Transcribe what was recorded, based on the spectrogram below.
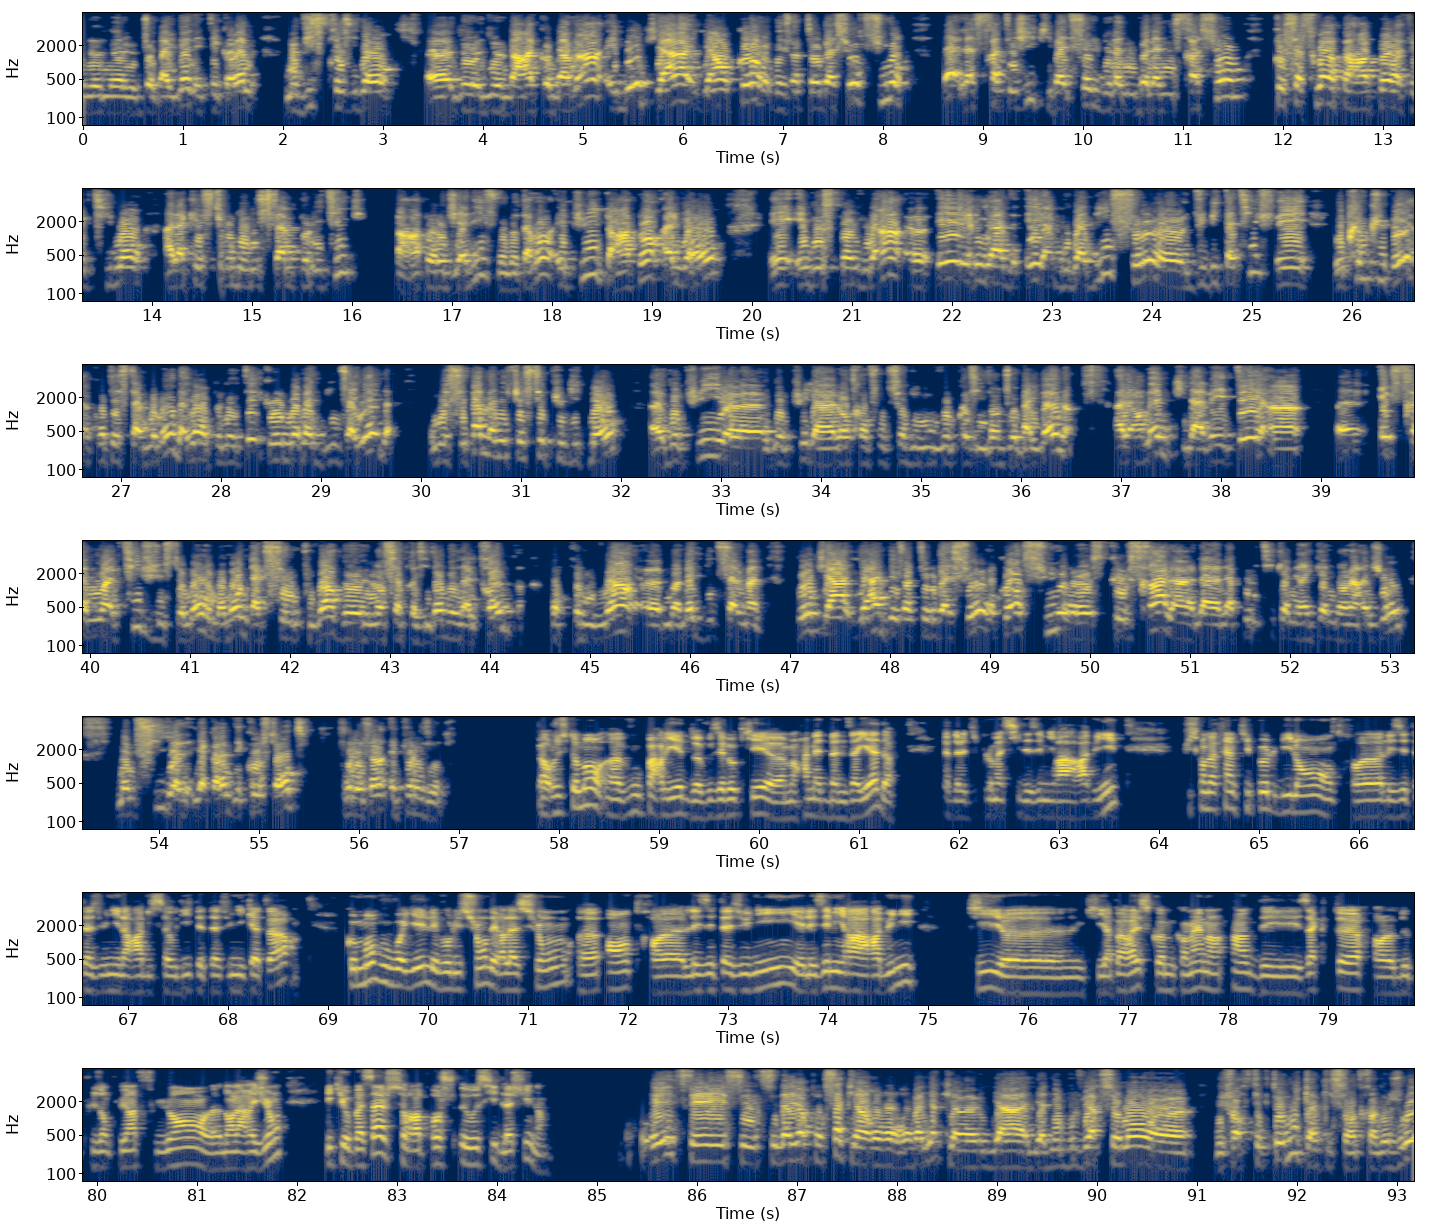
Joe Biden était quand même le vice-président euh, de, de, Barack Obama, et donc il y a y a encore des interrogations sur la, la stratégie qui va être celle de la nouvelle administration, que ce soit par rapport effectivement à la question de l'islam politique, par rapport au djihadisme notamment, et puis par rapport à l'Iran. Et, et, de ce point de vue-là, euh, et Riyad et Abu Dhabi sont euh, dubitatifs et, et, préoccupés incontestablement. D'ailleurs, on peut noter que Mohamed bin Zayed ne s'est pas manifesté publiquement euh, depuis euh, depuis l'entrée en fonction du nouveau président Joe Biden, alors même qu'il avait été un, euh, extrêmement actif justement au moment de l'accès au pouvoir de l'ancien président Donald Trump pour promouvoir euh, Mohamed bin Salman. Donc il y a, a, des interrogations encore sur euh, ce que sera la, politique américaine dans la région, même s'il y, y a, quand même des constantes pour les uns et pour les autres. Alors justement, vous parliez de, vous évoquiez Mohamed Ben Zayed, chef de la diplomatie des Émirats arabes unis puisqu'on a fait un petit peu le bilan entre les États-Unis, l'Arabie saoudite, États-Unis, Qatar. Comment vous voyez l'évolution des relations euh, entre euh, les États-Unis et les Émirats arabes unis, qui, euh, qui apparaissent comme quand même un, des acteurs de plus en plus influents dans la région et qui au passage se rapprochent eux aussi de la Chine? Oui, c'est d'ailleurs pour ça qu'il y a, on, va dire qu'il y, y, a des bouleversements des forces tectoniques hein, qui sont en train de jouer,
